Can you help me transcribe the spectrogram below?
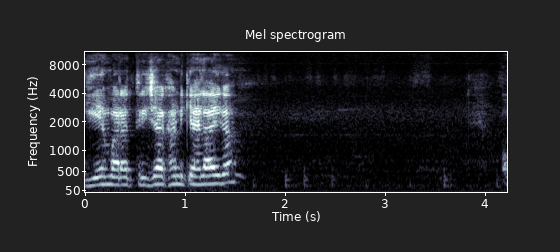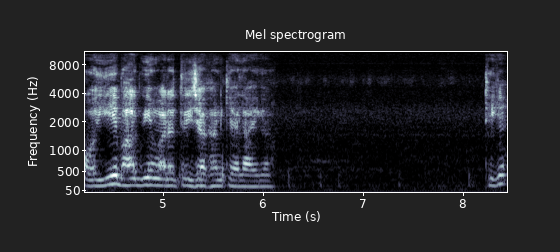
ये हमारा त्रिजा खंड कहलाएगा और ये भाग भी हमारा त्रिजा खंड कहलाएगा। ठीक है?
